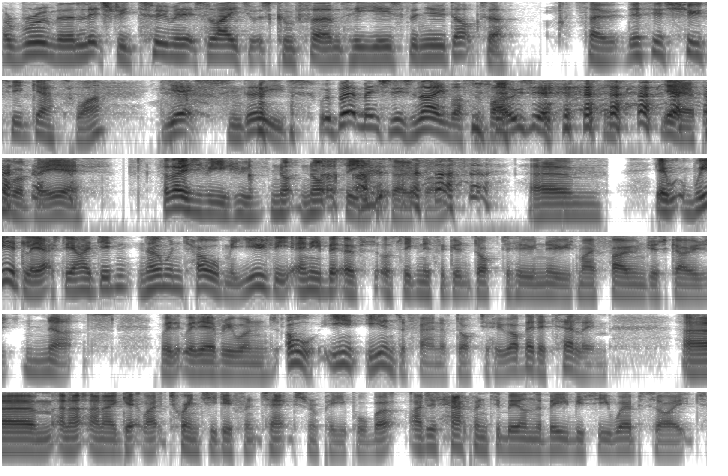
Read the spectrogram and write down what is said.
a rumor, and literally two minutes later, it was confirmed he is the new Doctor. So this is Ncuti Gatwa. Yes, indeed. we better mention his name, I suppose. Yeah. Yeah, probably, yes. For those of you who've not, not seen it so far. Um, yeah, weirdly, actually, I didn't. No one told me. Usually, any bit of, of significant Doctor Who news, my phone just goes nuts with with everyone. Oh, Ian, Ian's a fan of Doctor Who. I better tell him. Um, and I, and I get like twenty different texts from people. But I just happened to be on the BBC website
